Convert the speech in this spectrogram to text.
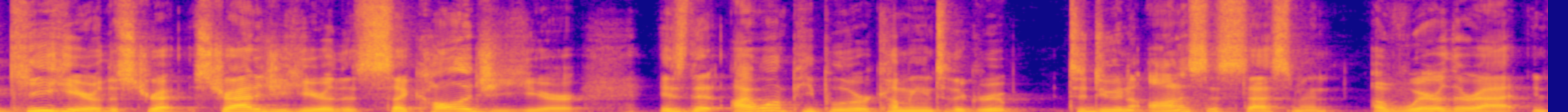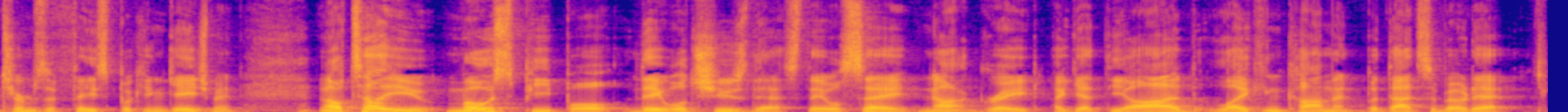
key here, the strategy here, the psychology here is that I want people who are coming into the group to do an honest assessment of where they're at in terms of Facebook engagement. And I'll tell you, most people, they will choose this. They will say, not great. I get the odd like and comment, but that's about it.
